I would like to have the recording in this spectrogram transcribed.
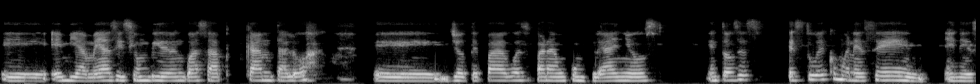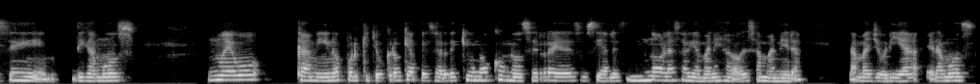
eh, envíame así si un video en WhatsApp, cántalo, eh, yo te pago, es para un cumpleaños, entonces, estuve como en ese, en ese, digamos, nuevo camino, porque yo creo que a pesar de que uno conoce redes sociales, no las había manejado de esa manera. La mayoría éramos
